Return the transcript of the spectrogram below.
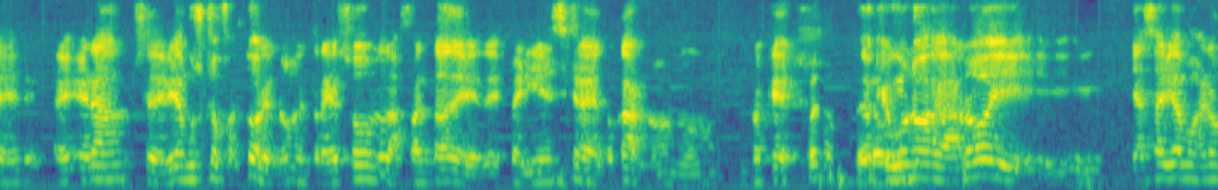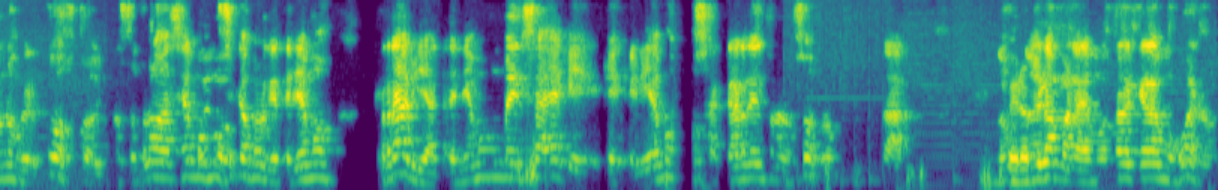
eh, era, se debía a muchos factores, ¿no? Entre eso, la falta de, experiencia de tocar, ¿no? No, no, es que, que uno agarró y, ya sabíamos que eran unos virtuosos. Nosotros hacíamos música porque teníamos rabia, teníamos un mensaje que, queríamos sacar dentro de nosotros. no, pero era para demostrar que éramos buenos.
